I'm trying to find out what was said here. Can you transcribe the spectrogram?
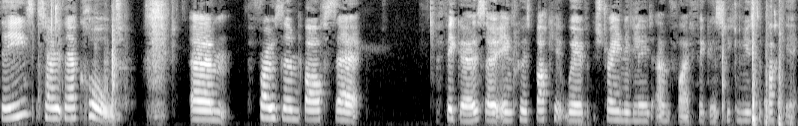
these. So they're called um, Frozen Bath Set figures. So it includes bucket with straining lid and five figures. So you can use the bucket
